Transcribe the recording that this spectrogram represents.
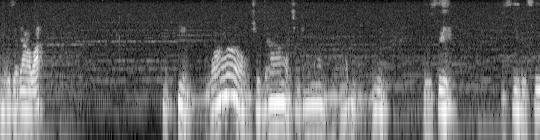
หนูเสือดาวะว้าวช่ได้ใช่ได้นะครับ ดูสิดูสิดูสิ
